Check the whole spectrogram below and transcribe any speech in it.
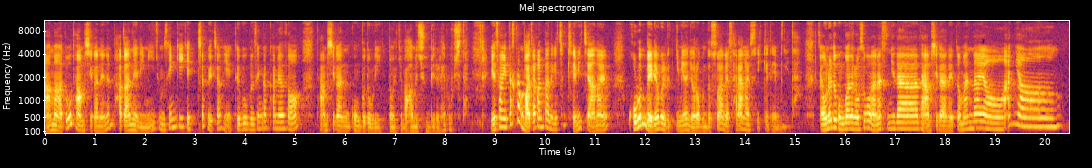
아마도 다음 시간에는 받아내림이 좀 생기겠죠 그죠 예, 그 부분 생각하면서 다음 시간 공부도 우리 또 이렇게 마음의 준비를 해봅시다 예상이 딱딱 맞아간다는 게 참 재밌지 않아요 그런 매력을 느끼면 여러분도 수학을 사랑할 수 있게 됩니다 자, 오늘도 공부하느라고 수고 많았습니다. 다음 시간에 또 만나요. 안녕.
